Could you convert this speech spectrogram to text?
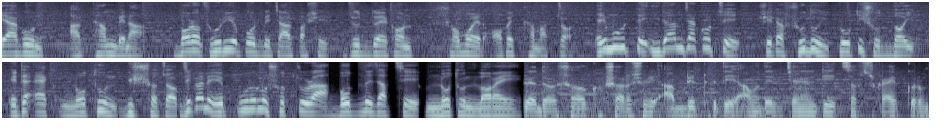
এ আগুন আর থামবে না। বড় ছড়িয়ে পড়বে চারপাশে, যুদ্ধ এখন সময়ের অপেক্ষা মাত্র। এই মুহূর্তে ইরান যা করছে, সেটা শুধুই প্রতিশোধ নয়, এটা এক নতুন বিশ্বচক, যেখানে পুরনো শত্রুরা বদলে যাচ্ছে নতুন লড়াইয়ে। দর্শক, সরাসরি আপডেট পেতে আমাদের চ্যানেলটি সাবস্ক্রাইব করুন।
